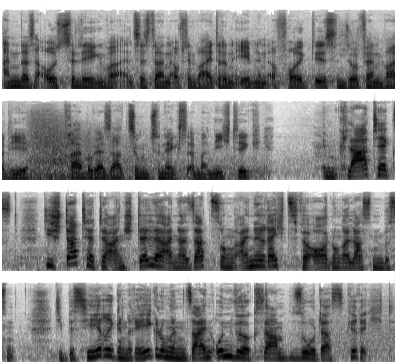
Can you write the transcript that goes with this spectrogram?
anders auszulegen war, als es dann auf den weiteren Ebenen erfolgt ist. Insofern war die Freiburger Satzung zunächst einmal nichtig. Im Klartext, die Stadt hätte anstelle einer Satzung eine Rechtsverordnung erlassen müssen. Die bisherigen Regelungen seien unwirksam, so das Gericht.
